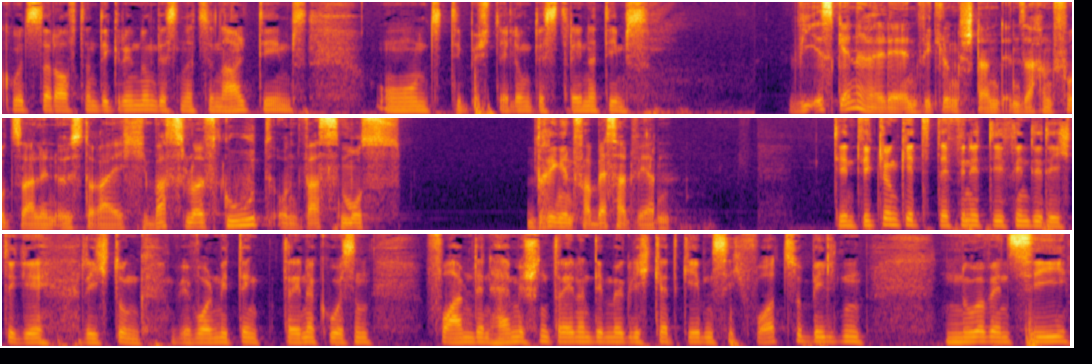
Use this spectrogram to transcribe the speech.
kurz darauf dann die Gründung des Nationalteams und die Bestellung des Trainerteams. Wie ist generell der Entwicklungsstand in Sachen Futsal in Österreich? Was läuft gut und was muss dringend verbessert werden? Die Entwicklung geht definitiv in die richtige Richtung. Wir wollen mit den Trainerkursen vor allem den heimischen Trainern die Möglichkeit geben, sich fortzubilden. Nur wenn sie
